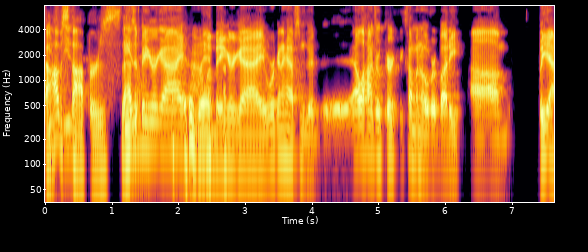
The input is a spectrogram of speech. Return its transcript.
He's- he's- Gobstoppers. He's That's a bigger guy. I'm a bigger guy. We're gonna have some good. Uh, Alejandro Kirk, you're coming over, buddy. Um, but yeah,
